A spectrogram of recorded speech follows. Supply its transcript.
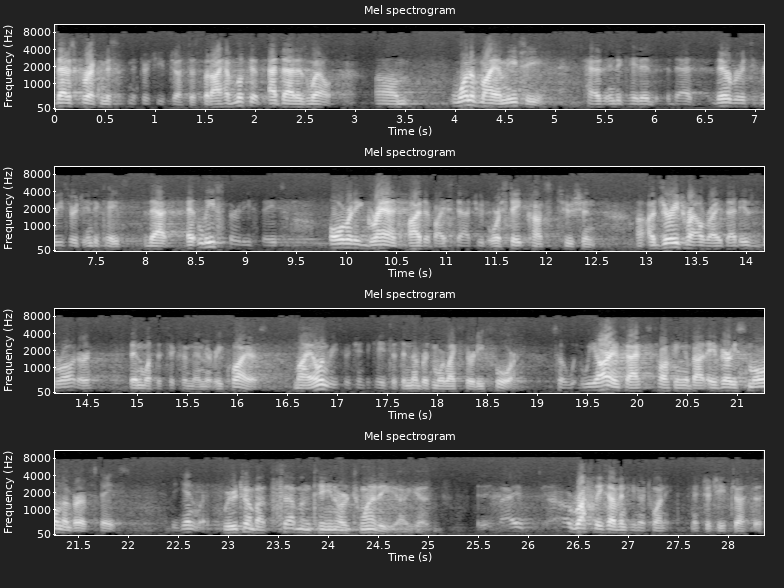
that is correct, Mr. Chief Justice, but I have looked at, at that as well. Um, one of my amici has indicated that their research indicates that at least 30 states already grant, either by statute or state constitution, a jury trial right that is broader than what the Sixth Amendment requires. My own research indicates that the number is more like 34. So we are, in fact, talking about a very small number of states to begin with. We were talking about 17 or 20, I guess. roughly 17 or 20, Mr. Chief Justice.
